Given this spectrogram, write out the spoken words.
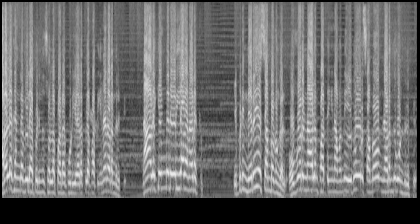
அரளகங்கவில் அப்படின்னு சொல்லப்படக்கூடிய இடத்துல பாத்தீங்கன்னா நடந்திருக்கு. நாளைக்கு எங்க ஏரியால நடக்கும். இப்படி நிறைய சம்பவங்கள். ஒவ்வொரு நாளும் பாத்தீங்கன்னா வந்து ஏதோ ஒரு சம்பவம் நடந்து கொண்டிருக்கு.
